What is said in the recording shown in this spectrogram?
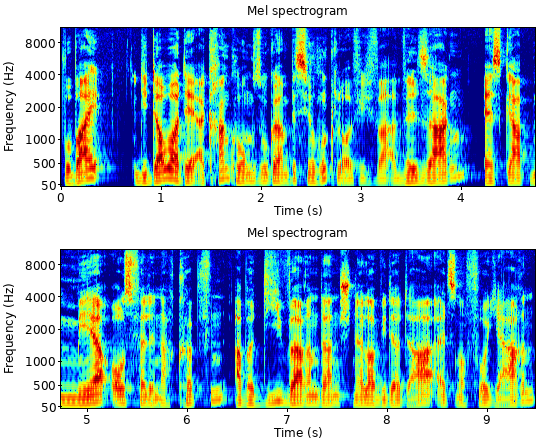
Wobei die Dauer der Erkrankung sogar ein bisschen rückläufig war. Will sagen, es gab mehr Ausfälle nach Köpfen, aber die waren dann schneller wieder da als noch vor Jahren.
